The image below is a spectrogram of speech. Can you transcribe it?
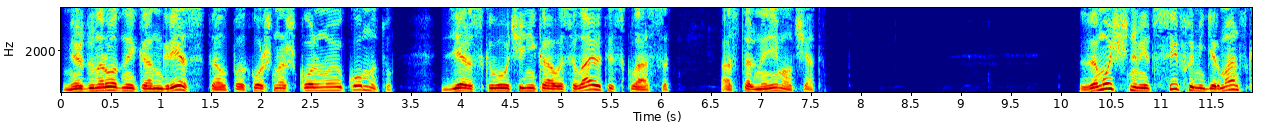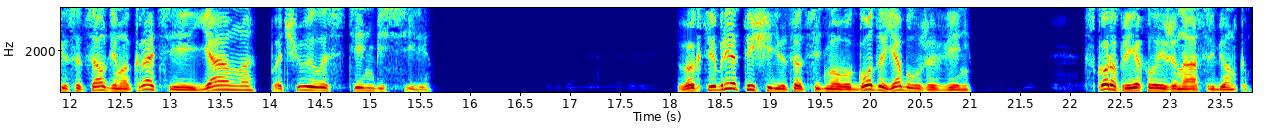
Международный конгресс стал похож на школьную комнату. Дерзкого ученика высылают из класса, остальные молчат. За мощными цифрами германской социал-демократии явно почуялась тень бессилия. В октябре 1907 года я был уже в Вене. Скоро приехала и жена с ребенком.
